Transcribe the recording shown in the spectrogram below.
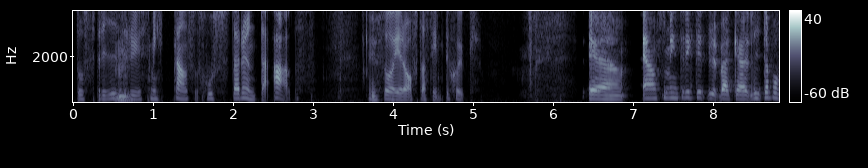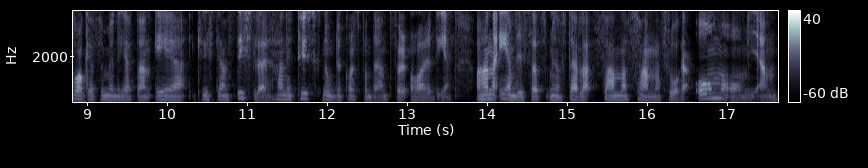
då sprider mm. du ju smittan. Så hostar du inte alls Just. så är du oftast inte sjuk. Eh, en som inte riktigt verkar lita på Folkhälsomyndigheten är Christian Stichler. Han är tysk Nordenkorrespondent för ARD och han har envisats med att ställa samma, samma fråga om och om igen.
